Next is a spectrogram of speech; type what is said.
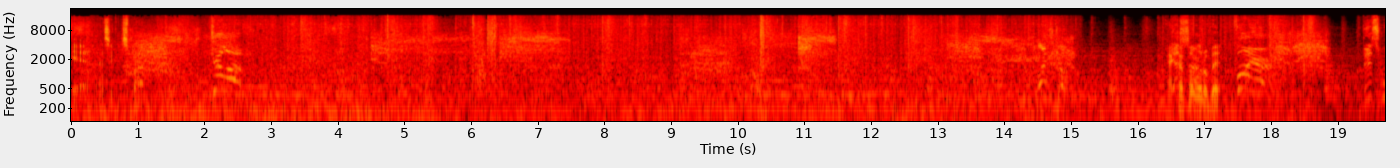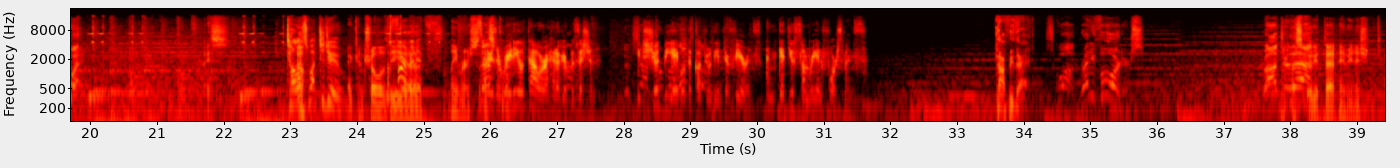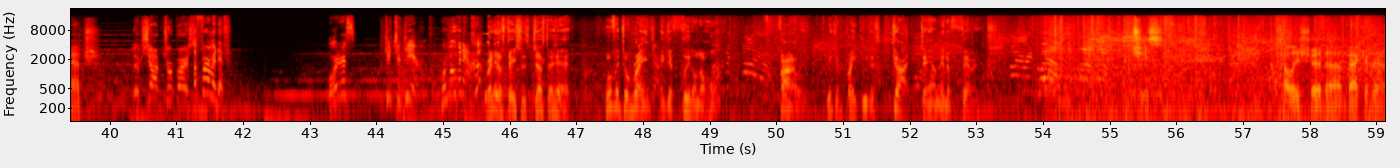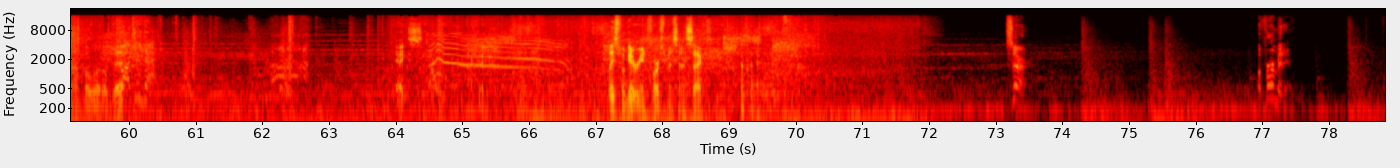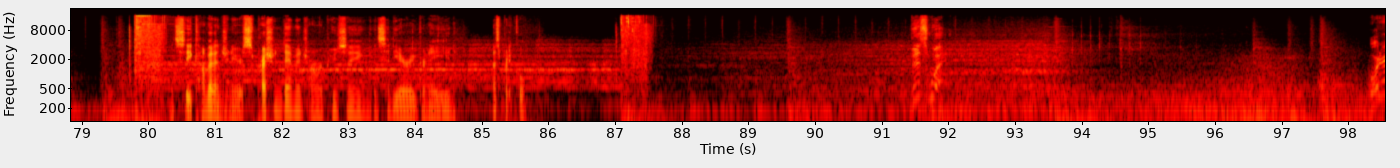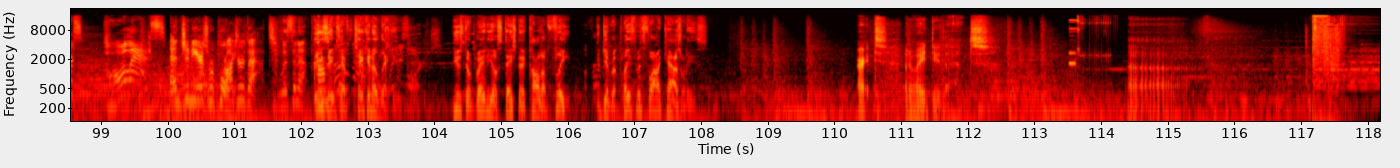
Yeah, that's a good spot. Him! Back Yes, up sir. a little bit. Fire! This way! Nice. Tell Oh. us what to do. Got control of the uh, Affirmative. flamers. There That's is a radio tower ahead of your position. It should be able to cut through the interference and get you some reinforcements. Copy that. Squad, ready for orders. Roger Let's that. go get that ammunition catch. Look sharp, troopers. Affirmative. Orders? Get your gear. We're moving out. Radio station's just ahead. Move into range and get fleet on the horn. Finally, we can break through this goddamn interference. Fire it! Jeez. Probably should uh, back everyone up a little bit. Yikes. Not good. At least we'll get reinforcements in a sec. see. Combat engineers. Suppression damage, armor piercing, incendiary grenade. That's pretty cool. This way. Orders? Haul ass. Engineers report. Roger that. Listen up. These apes have taken a licking. Use the radio station to call up fleet and get replacements for our casualties. Alright. How do I do that? Uh.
